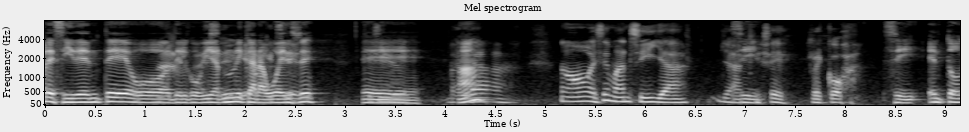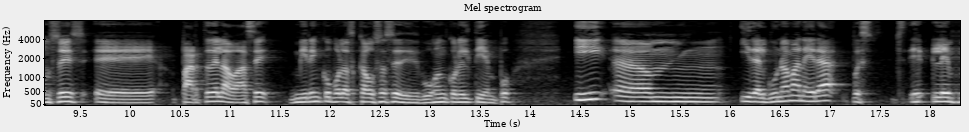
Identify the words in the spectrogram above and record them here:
presidente o ah, del gobierno nicaragüense. Eh, ¿ah? No, ese man sí ya, ya que se recoja. Sí, entonces eh, parte de la base, miren cómo las causas se dibujan con el tiempo. Y, em, y de alguna manera, pues eh, le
